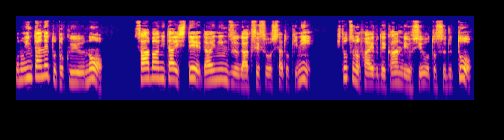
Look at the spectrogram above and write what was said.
このインターネット特有のサーバーに対して大人数がアクセスをした時に、一つのファイルで管理をしようとすると、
